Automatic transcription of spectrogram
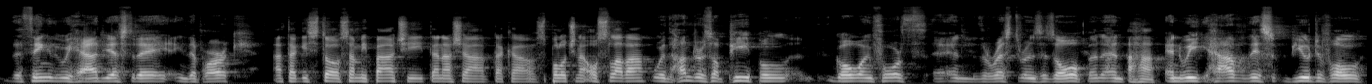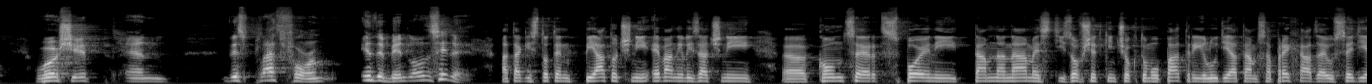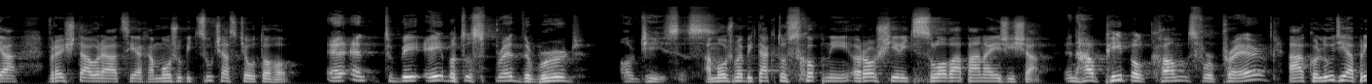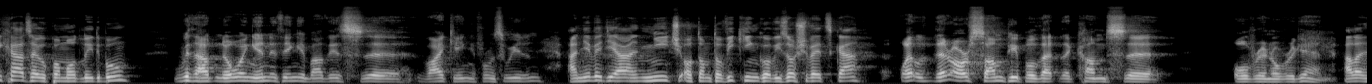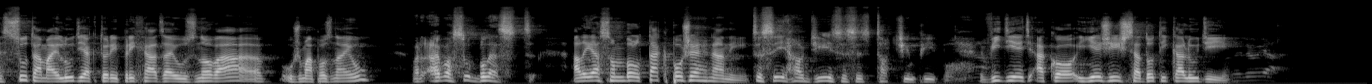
the thing that we had yesterday in the park A takisto sa mi páči tá naša taká spoločná oslava. with hundreds of people going forth and the restaurants is open and Aha. and we have this beautiful worship and this platform in the middle of the city. a takisto ten piatočný evangelizačný e, koncert spojený tam na námestí so všetkým, čo k tomu patrí. Ľudia tam sa prechádzajú, sedia v reštauráciách a môžu byť súčasťou toho. And, and to be able to spread the word of Jesus A môžeme byť takto schopní rozšíriť slova pána Ježiša. and how people comes for prayer A ako ľudia prichádzajú po modlitbu without knowing anything about this uh, Viking from Sweden. a nevedia nič o tomto vikingovi zo Švédska, Well, there are some people that, that comes uh, over and over again. ale sú tam aj ľudia, ktorí prichádzajú znova, e, už ma poznajú. But I was so blessed Ale ja som bol tak požehnaný to see how Jesus is touching people. vidieť, ako Ježiš sa dotýka ľudí.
